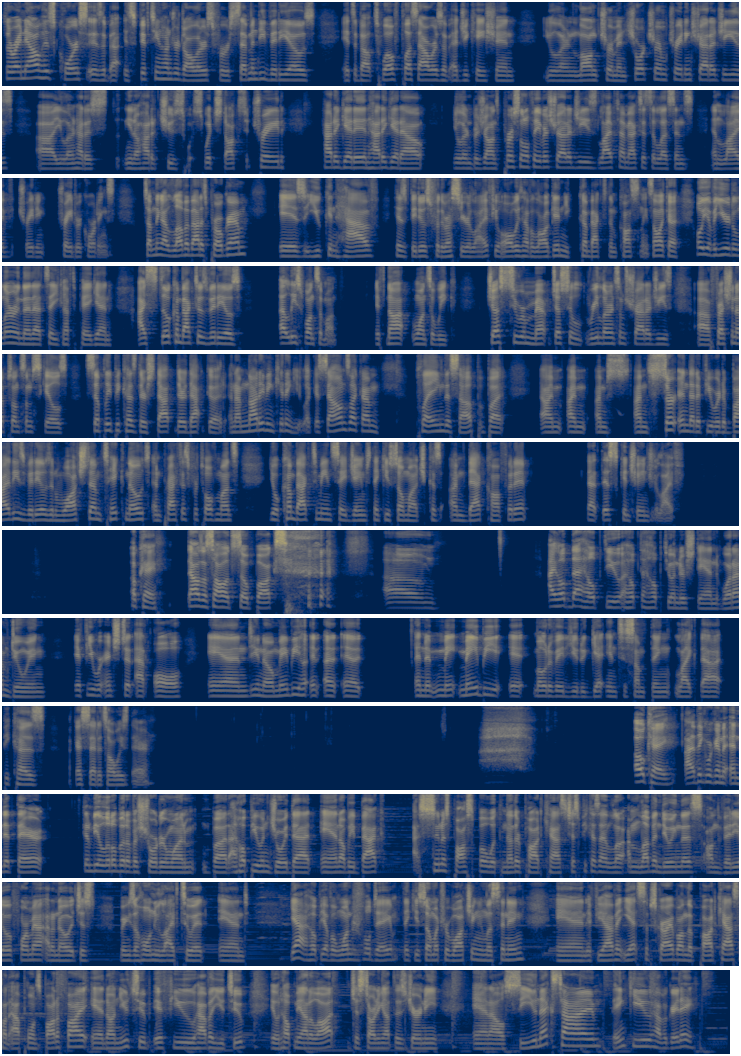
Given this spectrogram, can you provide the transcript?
So right now his course is about is fifteen hundred dollars for seventy videos. It's about twelve plus hours of education. You learn long term and short term trading strategies. Uh, you learn how to you know how to choose switch stocks to trade, how to get in, how to get out. You learn Bijan's personal favorite strategies, lifetime access to lessons, and live trading trade recordings. Something I love about his program is you can have his videos for the rest of your life. You'll always have a login. You can come back to them constantly. It's not like a, oh, you have a year to learn, then that's it. You have to pay again. I still come back to his videos at least once a month, if not once a week, just to remember, just to relearn some strategies, uh, freshen up on some skills, simply because they're stat they're that good. And I'm not even kidding you. Like it sounds like I'm playing this up, but I'm I'm I'm I'm certain that if you were to buy these videos and watch them, take notes and practice for 12 months, you'll come back to me and say, "James, thank you so much cuz I'm that confident that this can change your life." Okay, that was a solid soapbox. um I hope that helped you. I hope that helped you understand what I'm doing. If you were interested at all and you know maybe it, it, it and it may maybe it motivated you to get into something like that because like I said it's always there. Okay, I think we're going to end it there. It's going to be a little bit of a shorter one, but I hope you enjoyed that and I'll be back as soon as possible with another podcast just because I lo- I'm loving doing this on video format. I don't know, it just brings a whole new life to it and yeah, I hope you have a wonderful day. Thank you so much for watching and listening. And if you haven't yet, subscribe on the podcast on Apple and Spotify and on YouTube. If you have a YouTube, it would help me out a lot just starting out this journey. And I'll see you next time. Thank you. Have a great day.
